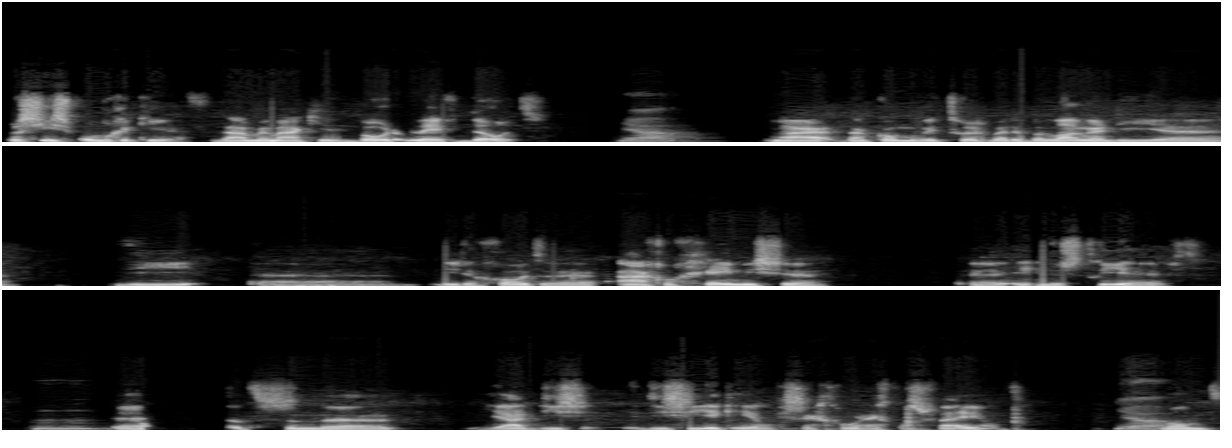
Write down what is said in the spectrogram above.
precies omgekeerd. Daarmee maak je het bodemleven dood. Ja. Maar dan komen we weer terug bij de belangen die, uh, die, uh, die de grotere agrochemische industrie heeft. Mm -hmm. dat is een, ja, die, die zie ik eerlijk gezegd gewoon echt als vijand. Ja. Want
